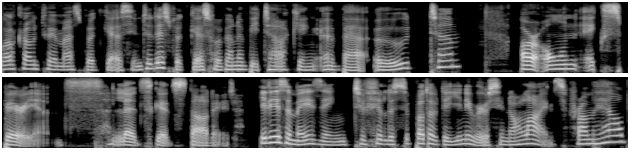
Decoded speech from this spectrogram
welcome to Emma's podcast. In today's podcast, we're going to be talking about our own experience. Let's get started. It is amazing to feel the support of the universe in our lives, from help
